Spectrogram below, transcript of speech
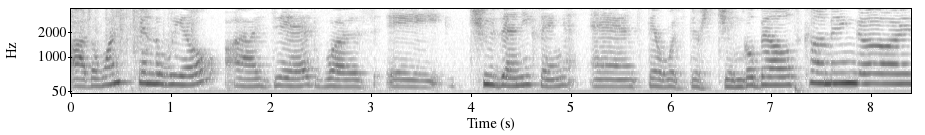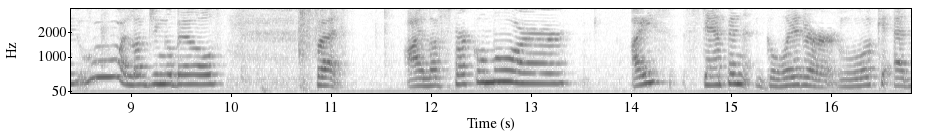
uh, the one spin the wheel I did was a choose anything and there was there's jingle bells coming guys Ooh, I love jingle bells but I love sparkle more. Ice stampin' glitter. Look at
